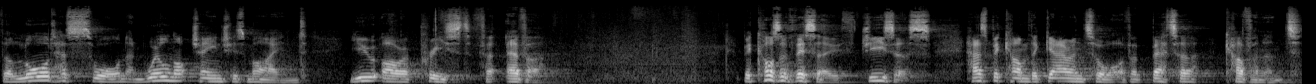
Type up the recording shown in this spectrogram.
The Lord has sworn and will not change his mind. You are a priest forever. Because of this oath, Jesus has become the guarantor of a better covenant.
